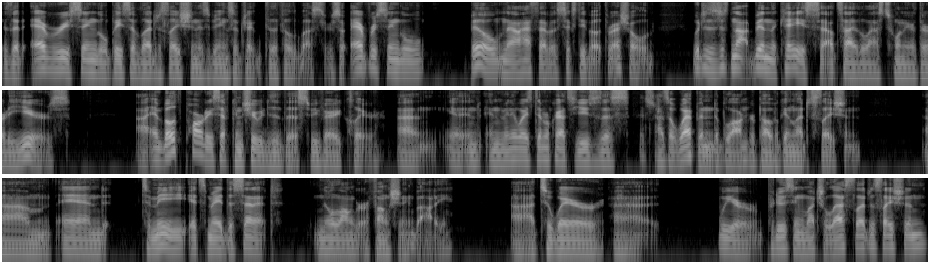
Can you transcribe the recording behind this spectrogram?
is that every single piece of legislation is being subjected to the filibuster. So every single bill now has to have a 60 vote threshold which has just not been the case outside the last 20 or 30 years. Uh, and both parties have contributed to this, to be very clear. Uh, in, in, many ways, Democrats use this as a weapon to block mm-hmm. Republican legislation. Um, and to me, it's made the Senate no longer a functioning body uh, to where uh, we are producing much less legislation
